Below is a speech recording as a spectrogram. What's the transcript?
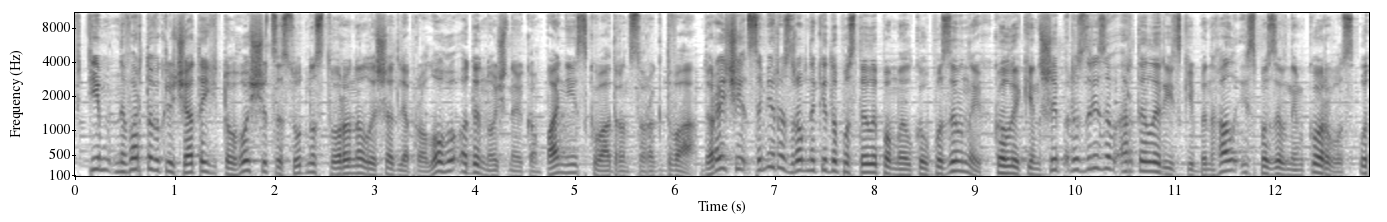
Втім, не варто виключати й того, що це судно створено лише для прологу одиночної компанії Squadron 42. До речі, самі розробники допустили помилку у позивних, коли кіншип розрізав артилерійський бенгал із позивним Корвус. У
